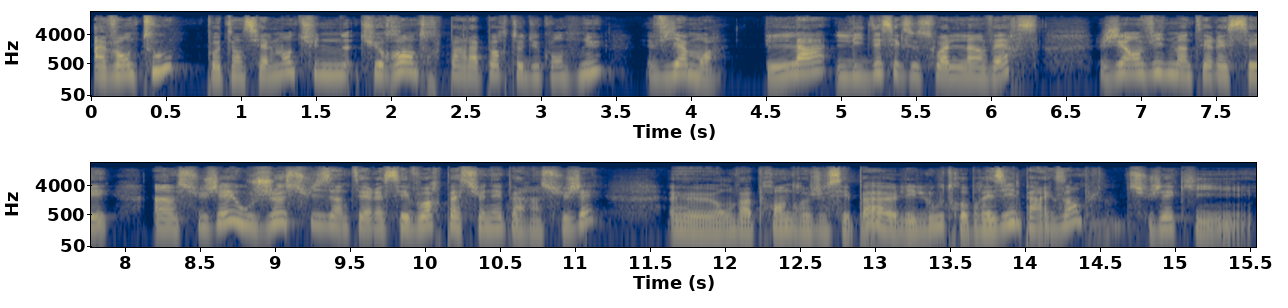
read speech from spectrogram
avant tout, potentiellement, tu rentres par la porte du contenu via moi. Là, l'idée, c'est que ce soit l'inverse. J'ai envie de m'intéresser à un sujet où je suis intéressé, voire passionné par un sujet. Euh, on va prendre, je sais pas, les loutres au Brésil, par exemple. Mhm. Sujet qui...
